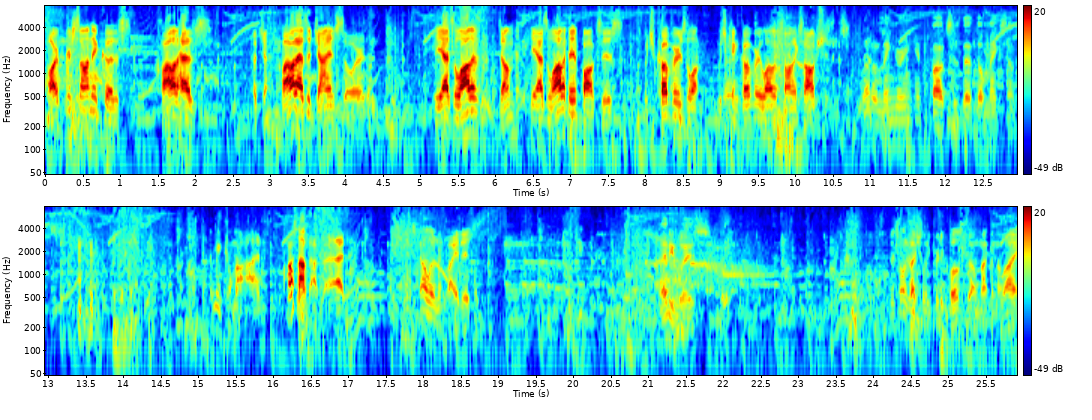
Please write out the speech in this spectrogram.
hard for Sonic because Cloud has a Cloud has a giant sword. He has a lot of dumb. He has a lot of hitboxes, which covers a lot, which can cover a lot of Sonic's options. A lot of lingering hitboxes that don't make sense. I mean, come on, Cloud's not that bad. Just gotta learn to fight it. Anyways, This one's actually pretty close, though. I'm not gonna lie.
